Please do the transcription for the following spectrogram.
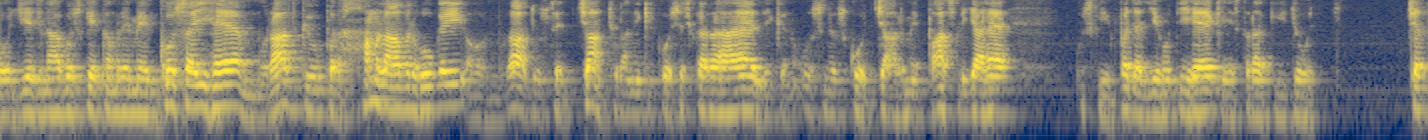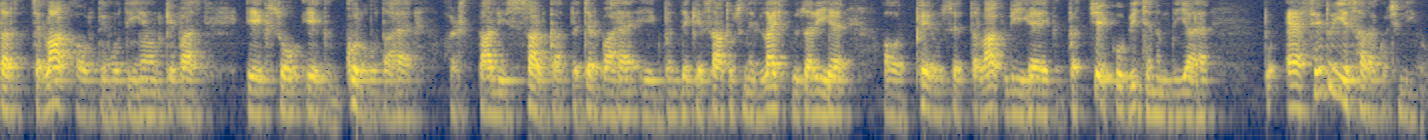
तो ये जनाब उसके कमरे में घुस आई है। मुराद के ऊपर हमलावर हो गई और मुराद उससे जान छुड़ाने की कोशिश कर रहा है, लेकिन उसने उसको जाल में फांस लिया है। उसकी वजह ये होती है कि इस तरह की जो चतर चलाक औरतें होती हैं, उनके पास 101 गुर होता है। अड़तालीस साल का तजर्बा है। एक बंदे के साथ उसने लाइफ गुजारी है और फिर उसे तलाक ली है। एक बच्चे को भी जन्म दिया है। तो ऐसे तो ये सारा कुछ नहीं होगा।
